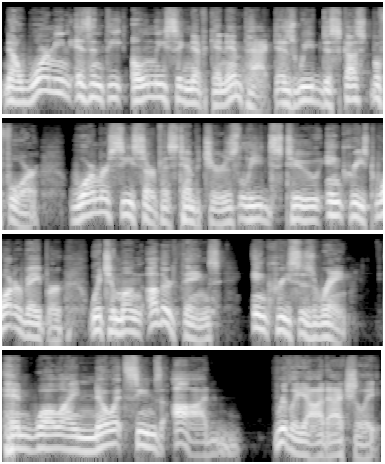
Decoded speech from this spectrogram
Now, warming isn't the only significant impact. As we've discussed before, warmer sea surface temperatures leads to increased water vapor, which among other things increases rain. And while I know it seems odd, really odd actually,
